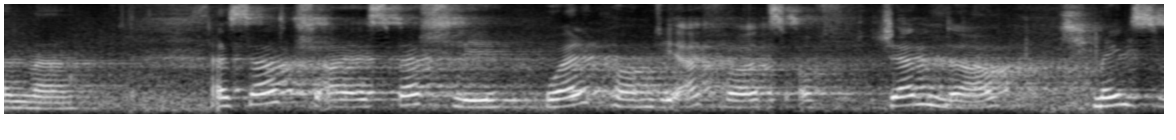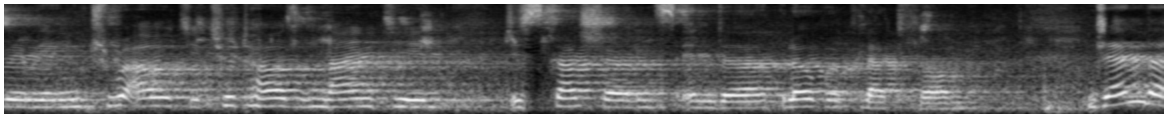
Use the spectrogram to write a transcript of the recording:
and men. As such, I especially welcome the efforts of gender mainstreaming throughout the 2019 discussions in the global platform. Gender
